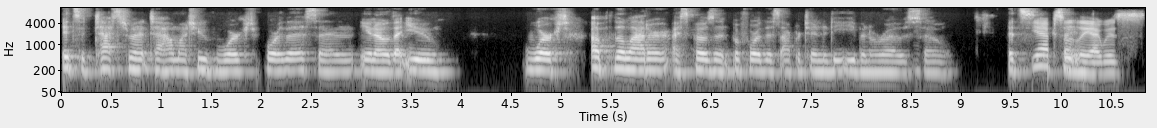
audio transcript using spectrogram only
it's a testament to how much you've worked for this and you know that you worked up the ladder i suppose before this opportunity even arose. So it's yeah absolutely. i was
